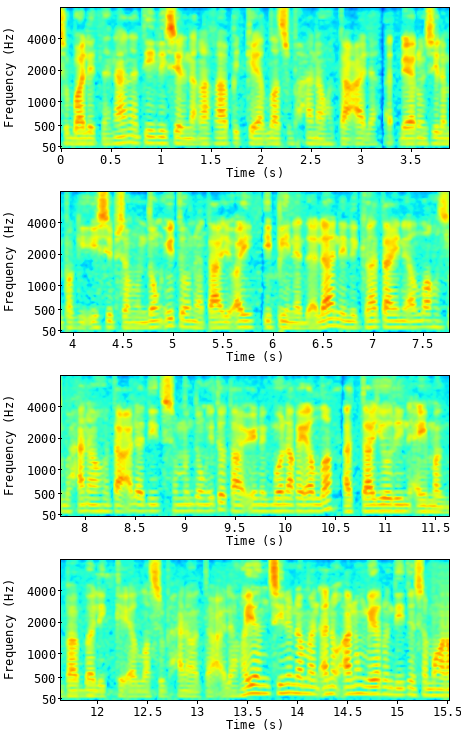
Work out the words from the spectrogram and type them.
Subalit nananatili sila nakakapit kay Allah subhanahu wa ta'ala at meron silang pag-iisip sa mundong ito na tayo ay ipinadala, nilikha tayo ni Allah subhanahu wa ta'ala dito sa mundong ito. Tayo ay nagmula kay Allah at tayo rin ay magbabalik kay Allah subhanahu wa ta'ala. Ngayon, sino naman, anong, anong meron dito sa mga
